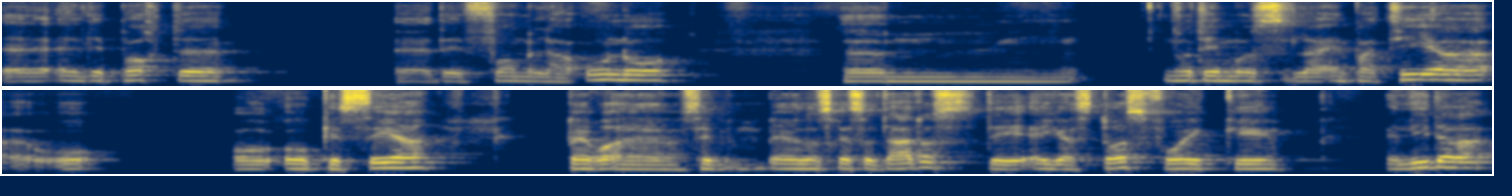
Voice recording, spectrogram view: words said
el deporte de Fórmula 1. Um, no tenemos la empatía o, o, que sea, pero, se, pero, los resultados de ellas dos fue que el líder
